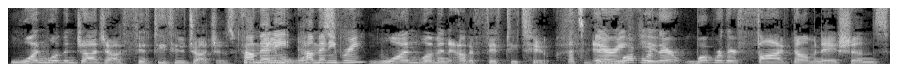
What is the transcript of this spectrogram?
One woman judge out of 52 judges for how the many, Awards. How many, Brie? One woman out of 52. That's very and what few. Were their, what were their five nominations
